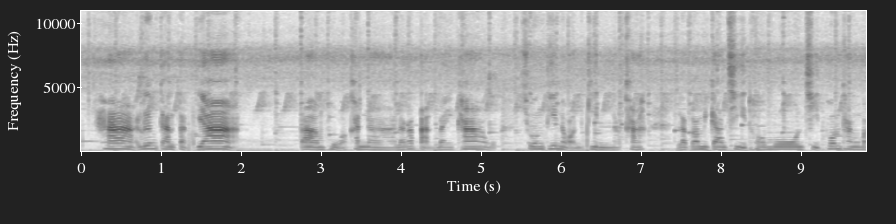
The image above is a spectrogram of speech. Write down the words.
5. เรื่องการตัดหญ้า ตามหัวคะนาแล้วก็ตัดใบข้าว ช่วงที่หนอนกินนะคะ แล้วก็มีการฉีดฮอร์โมน ฉีดพ่นทางใบ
